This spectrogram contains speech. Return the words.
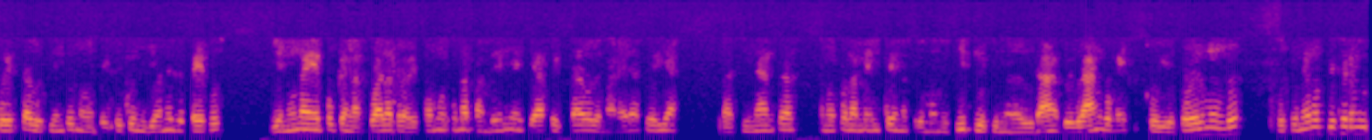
cuesta 297 millones de pesos y en una época en la cual atravesamos una pandemia que ha afectado de manera seria las finanzas, no solamente de nuestro municipio, sino de Durango, México y de todo el mundo, pues tenemos que ser muy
